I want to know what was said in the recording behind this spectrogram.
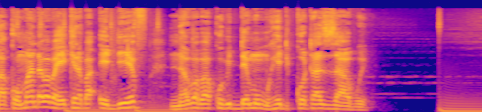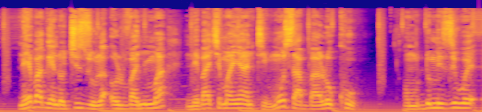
bakomanda babayekera ba adf nabo babakubiddemu mu headquarters zaabwe. Naye bagenda okizuula oluvannyuma ne bakimanya nti musa baluku omudumizi we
